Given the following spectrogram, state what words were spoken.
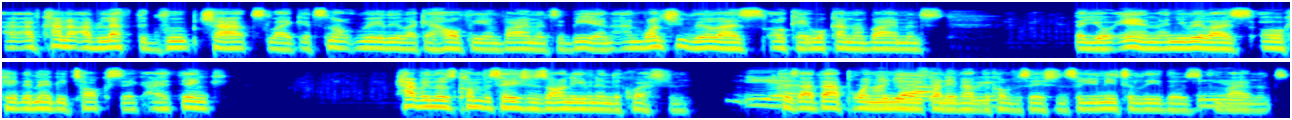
i've kind of i've left the group chats like it's not really like a healthy environment to be in and once you realize okay what kind of environments that you're in and you realize oh, okay they may be toxic i think having those conversations aren't even in the question Yeah. because at that point you know you can't even have the conversation so you need to leave those Yeah. environments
